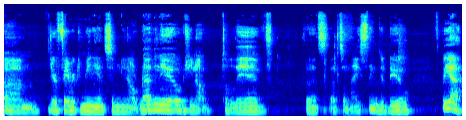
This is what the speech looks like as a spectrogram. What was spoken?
um, your favorite comedian some, you know, revenue, you know, to live. So that's that's a nice thing to do. But yeah,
